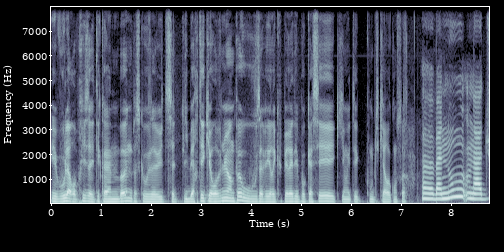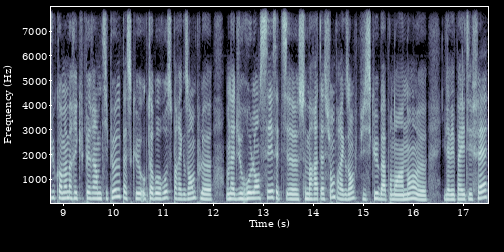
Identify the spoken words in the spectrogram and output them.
Et vous, la reprise a été quand même bonne parce que vous avez eu cette liberté qui est revenue un peu ou vous avez récupéré des pots cassés qui ont été compliqués à reconstruire? Euh, bah, nous, on a dû quand même récupérer un petit peu parce que Octobre Rose, par exemple, euh, on a dû relancer cette, euh, ce marathon, par exemple, puisque bah, pendant un an, il n'avait pas été fait,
